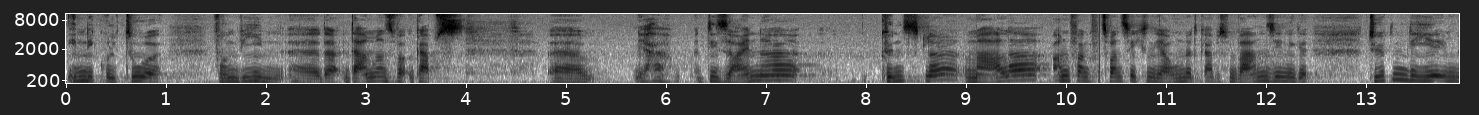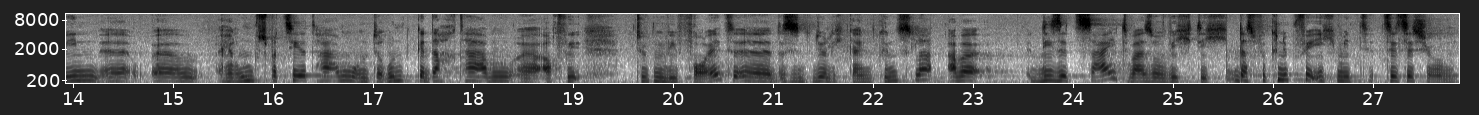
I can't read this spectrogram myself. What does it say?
in die Kultur von Wien. Äh, da, damals gab es äh, ja, Designer, Künstler, Maler. Anfang des 20. Jahrhunderts gab es wahnsinnige Typen, die hier in Wien äh, äh, herumspaziert haben und rund gedacht haben. Äh, auch Typen wie Freud, äh, das ist natürlich kein Künstler, aber diese Zeit war so wichtig. Das verknüpfe ich mit Sezession.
